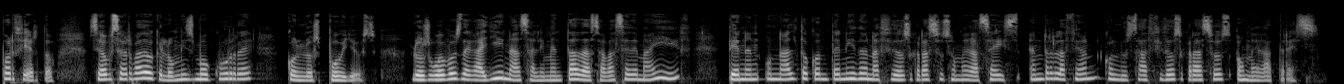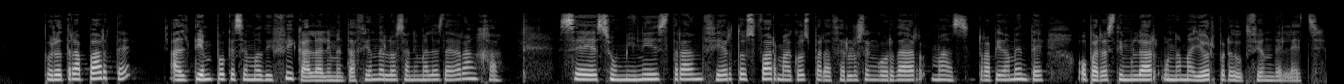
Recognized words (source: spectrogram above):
Por cierto, se ha observado que lo mismo ocurre con los pollos. Los huevos de gallinas alimentadas a base de maíz tienen un alto contenido en ácidos grasos omega 6 en relación con los ácidos grasos omega 3. Por otra parte, al tiempo que se modifica la alimentación de los animales de granja, se suministran ciertos fármacos para hacerlos engordar más rápidamente o para estimular una mayor producción de leche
